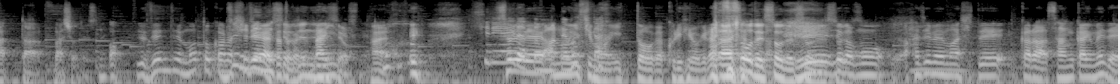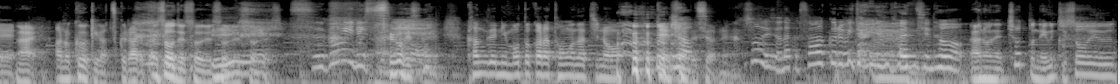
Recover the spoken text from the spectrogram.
あった場所ですね。あ全然元から知全り合いとか然ですよ全ないんですよ、はい。知り合それいだと思であのってました。一問一答が繰り広げられてあそうですそうですそうです。えーだからもう初めましてから3回目で、はい。あの空気が作られた。そうですそうですそうですそうえーです、すごいですね。すごいですね。完全に元から友達のテンションですよね。そうですよ。なんかサークルみたいな感じの、あのねちょっとねうちそういう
